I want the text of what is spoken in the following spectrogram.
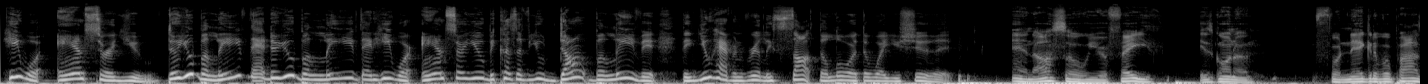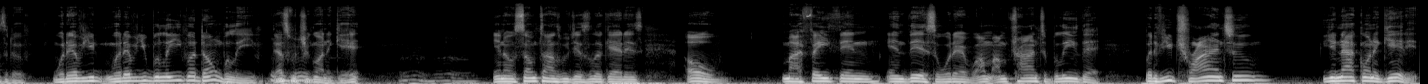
He will answer you. Do you believe that? Do you believe that He will answer you? Because if you don't believe it, then you haven't really sought the Lord the way you should. And also, your faith is gonna, for negative or positive, whatever you whatever you believe or don't believe, that's what you're mm-hmm. gonna get. Mm-hmm. You know, sometimes we just look at it as, oh, my faith in in this or whatever. I'm I'm trying to believe that. But if you're trying to, you're not going to get it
